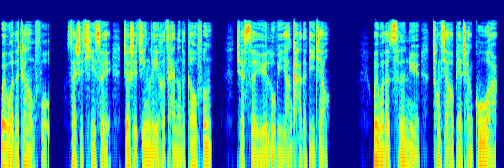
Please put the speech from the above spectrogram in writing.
为我的丈夫，三十七岁，正是精力和才能的高峰，却死于卢比扬卡的地窖；为我的子女，从小变成孤儿，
